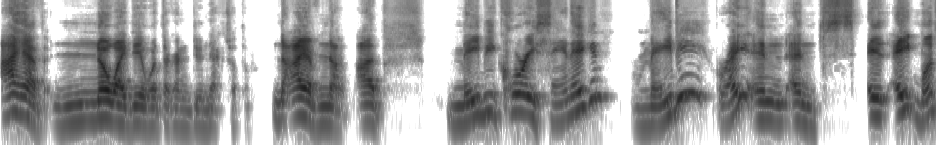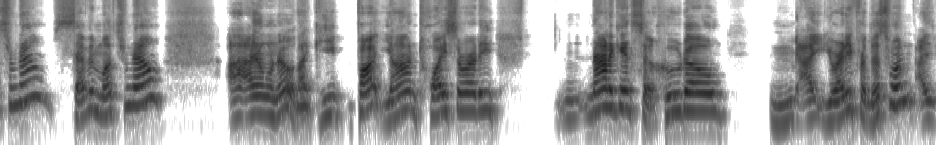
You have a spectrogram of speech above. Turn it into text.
I have no idea what they're going to do next with them. No, I have none. I, maybe Corey Sandhagen, maybe right, and and eight months from now, seven months from now, I don't know. Like he fought Yan twice already, not against Cejudo. You ready for this one? I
